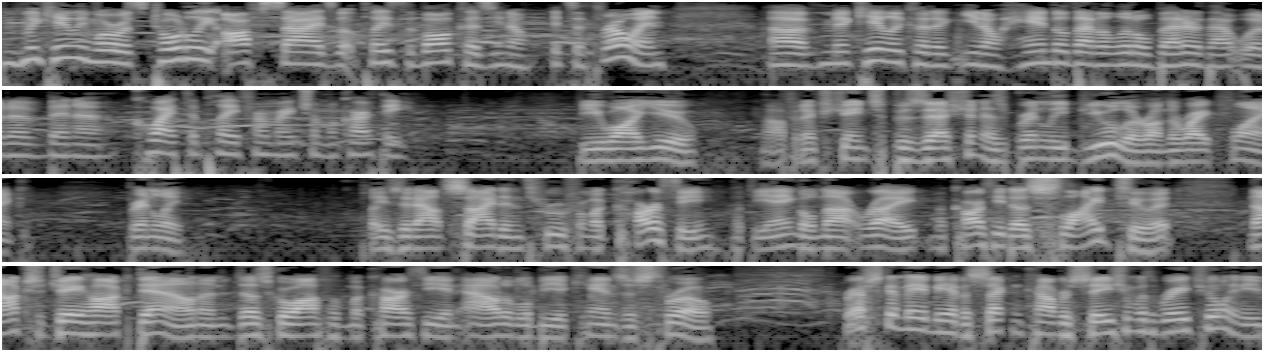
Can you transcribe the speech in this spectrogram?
McKaylee Moore was totally offsides, but plays the ball because you know it's a throw in. Uh, if Michaela could have you know handled that a little better, that would have been a quite the play from Rachel McCarthy. BYU off an exchange of possession as Brinley Bueller on the right flank. Brinley plays it outside and through from McCarthy, but the angle not right. McCarthy does slide to it, knocks a Jayhawk down, and it does go off of McCarthy and out. It'll be a Kansas throw. Ref's going to maybe have a second conversation with Rachel. And he,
